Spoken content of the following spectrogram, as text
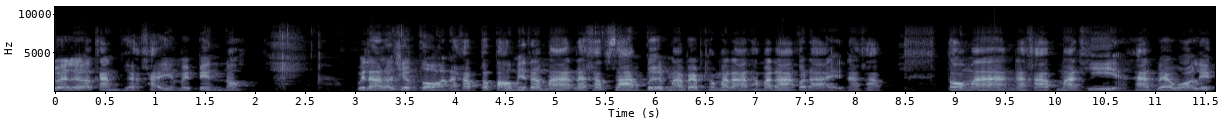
ด้วยเลยแล้วกันเผื่อใครยังไม่เป็นเนาะเวลาเราเชื่อมต่อนะครับ กระเป๋า MetaMask นะครับ สร้างเปิดมาแบบธรรมดาธรรมดาก็ได้นะครับ ต่อมานะครับมาที่ hardware wallet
